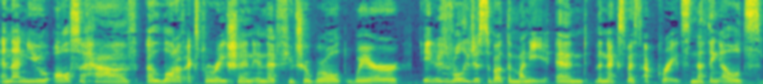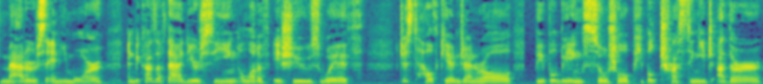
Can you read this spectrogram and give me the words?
And then you also have a lot of exploration in that future world where it is really just about the money and the next best upgrades. Nothing else matters anymore. And because of that, you're seeing a lot of issues with just healthcare in general, people being social, people trusting each other,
